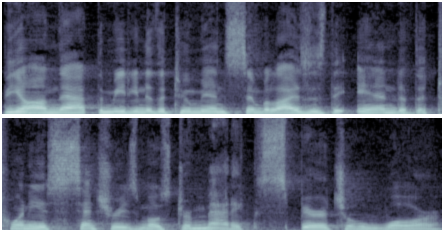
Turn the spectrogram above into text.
Beyond that, the meeting of the two men symbolizes the end of the 20th century's most dramatic spiritual war.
